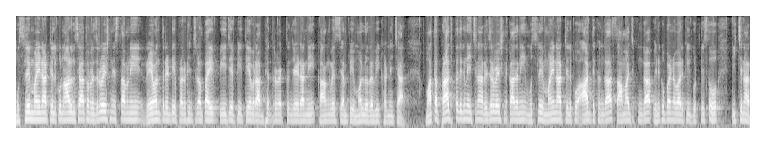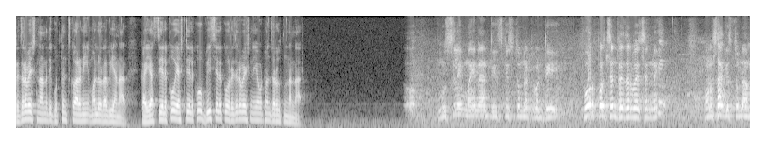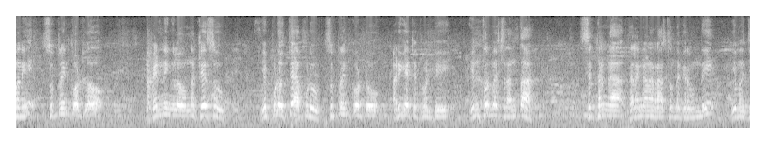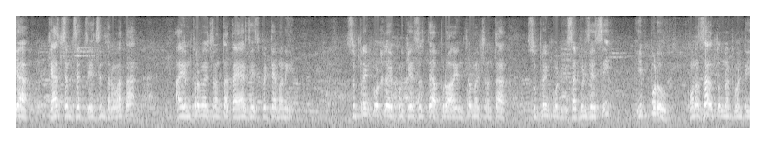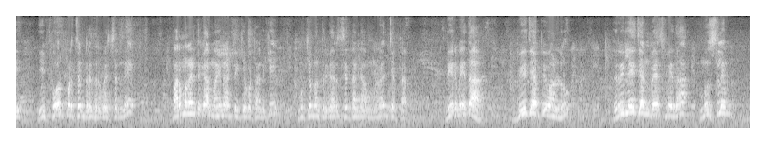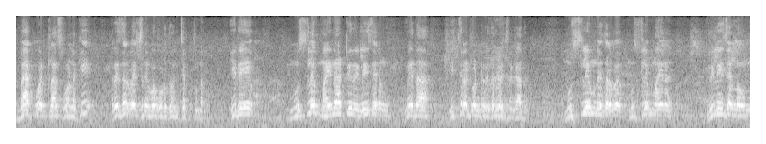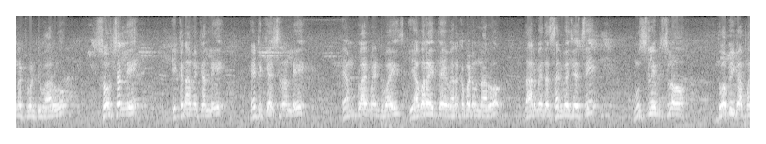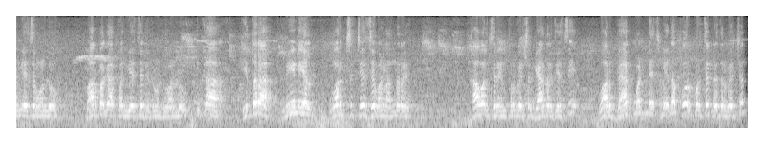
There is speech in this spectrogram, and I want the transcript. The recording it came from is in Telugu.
ముస్లిం మైనార్టీలకు నాలుగు శాతం రిజర్వేషన్ ఇస్తామని రేవంత్ రెడ్డి ప్రకటించడంపై బీజేపీ తీవ్ర అభ్యంతరం వ్యక్తం చేయడాన్ని కాంగ్రెస్ ఎంపీ మల్లు రవి ఖండించారు. మత ప్రాతిపదికన ఇచ్చిన రిజర్వేషన్ కాదని ముస్లిం మైనార్టీలకు ఆర్థికంగా సామాజికంగా వెనుకబడిన వారికి గుర్తిస్తూ ఇచ్చిన రిజర్వేషన్ అన్నది గుర్తుంచుకోవాలని మల్లు రవి అన్నారు. ఇక ఎస్సీలకు ఎస్టీలకు బీసీలకు రిజర్వేషన్ ఇవ్వడం జరుగుతుందన్నారు. ముస్లిం మైనార్టీస్కి ఇస్తున్నటువంటి ఫోర్ పర్సెంట్ రిజర్వేషన్ని కొనసాగిస్తున్నామని సుప్రీంకోర్టులో పెండింగ్లో ఉన్న కేసు ఎప్పుడొస్తే అప్పుడు సుప్రీంకోర్టు అడిగేటటువంటి ఇన్ఫర్మేషన్ అంతా సిద్ధంగా తెలంగాణ రాష్ట్రం దగ్గర ఉంది. ఈ మధ్య క్యాష్ సెన్సెస్ చేసిన తర్వాత ఆ ఇన్ఫర్మేషన్ అంతా తయారు చేసి పెట్టామని సుప్రీంకోర్టులో ఎప్పుడు కేసు వస్తే అప్పుడు ఆ ఇన్ఫర్మేషన్ అంతా సుప్రీంకోర్టుకి సబ్మిట్ చేసి ఇప్పుడు కొనసాగుతున్నటువంటి ఈ ఫోర్ పర్సెంట్ రిజర్వేషన్ని పర్మనెంట్గా మైనార్టీకి ఇవ్వటానికి ముఖ్యమంత్రి గారు సిద్ధంగా ఉన్నారని చెప్పారు. దీని మీద బీజేపీ వాళ్ళు రిలీజన్ బేస్ మీద ముస్లిం బ్యాక్వర్డ్ క్లాస్ వాళ్ళకి రిజర్వేషన్ ఇవ్వకూడదు అని చెప్తున్నారు. ఇది ముస్లిం మైనార్టీ రిలీజన్ మీద ఇచ్చినటువంటి రిజర్వేషన్ కాదు. ముస్లిం రిజర్వే ముస్లిం మైన రిలీజన్లో ఉన్నటువంటి వారు socially economically educationally employment wise ఎవరైతే వెనకబడి ఉన్నారో దాని మీద సర్వే చేసి ముస్లిమ్స్లో దోబీగా పనిచేసే వాళ్ళు బార్బగా పనిచేసేటటువంటి వాళ్ళు ఇంకా ఇతర మీనియల్ వర్క్స్ చేసే వాళ్ళందరూ కావాల్సిన ఇన్ఫర్మేషన్ గ్యాదర్ చేసి వారు బ్యాక్వర్డ్నెస్ మీద ఫోర్ పర్సెంట్ రిజర్వేషన్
